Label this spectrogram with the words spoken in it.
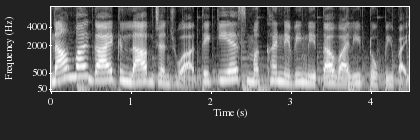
ਨਾਮਵਰ ਗਾਇਕ ਲਾਭ ਜੰਜੂਆ ਤੇ ਕੇਐਸ ਮੱਖਣ ਨੇ ਵੀ ਨੇਤਾ ਵਾਲੀ ਟੋਪੀ ਪਾਈ,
